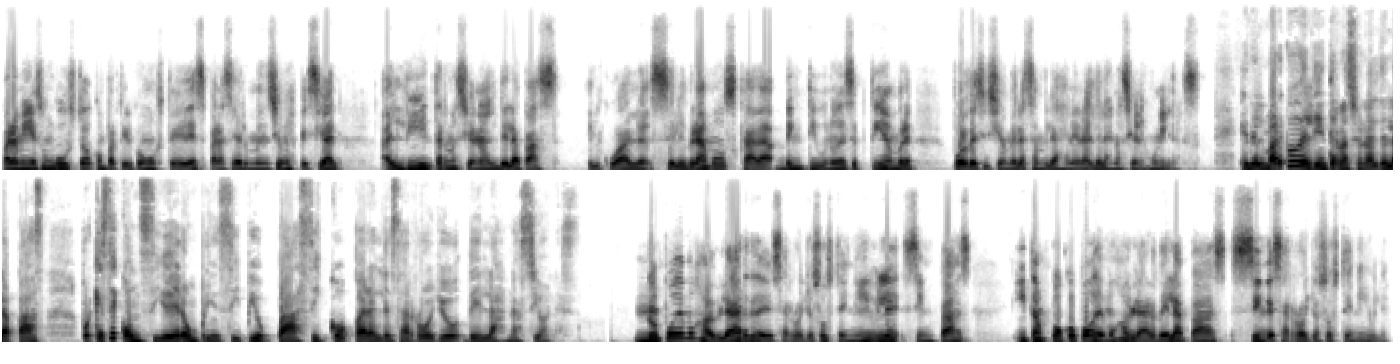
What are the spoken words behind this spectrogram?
Para mí es un gusto compartir con ustedes para hacer mención especial al Día Internacional de la Paz, el cual celebramos cada 21 de septiembre por decisión de la Asamblea General de las Naciones Unidas. En el marco del Día Internacional de la Paz, ¿por qué se considera un principio básico para el desarrollo de las naciones? No podemos hablar de desarrollo sostenible sin paz y tampoco podemos hablar de la paz sin desarrollo sostenible.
